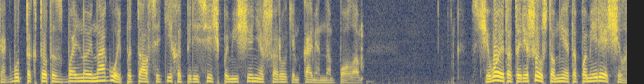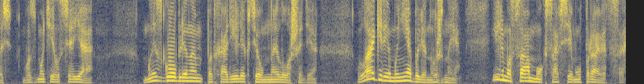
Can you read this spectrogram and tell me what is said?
как будто кто-то с больной ногой пытался тихо пересечь помещение с широким каменным полом. «С чего это ты решил, что мне это померещилось?» — возмутился я. Мы с Гоблином подходили к темной лошади. В лагере мы не были нужны. Ильма сам мог совсем управиться.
